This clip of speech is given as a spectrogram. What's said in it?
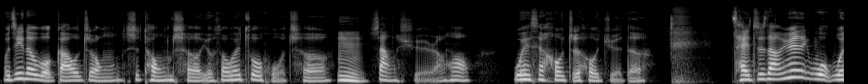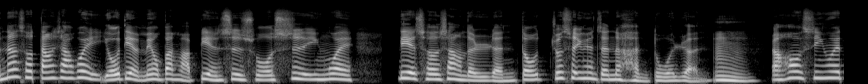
我记得我高中是通车，有时候会坐火车嗯上学，然后我也是后知后觉的。才知道，因为我我那时候当下会有点没有办法辨识，说是因为列车上的人都就是因为真的很多人，嗯，然后是因为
